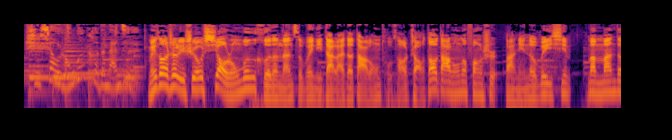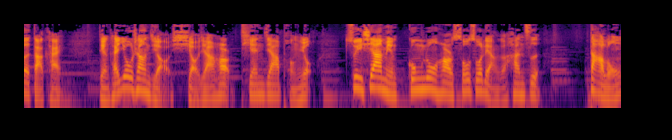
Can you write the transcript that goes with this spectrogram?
是笑容温和的男子。没错，这里是由笑容温和的男子为你带来的大龙吐槽。找到大龙的方式，把您的微信慢慢的打开，点开右上角小加号，添加朋友，最下面公众号搜索两个汉字“大龙”，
